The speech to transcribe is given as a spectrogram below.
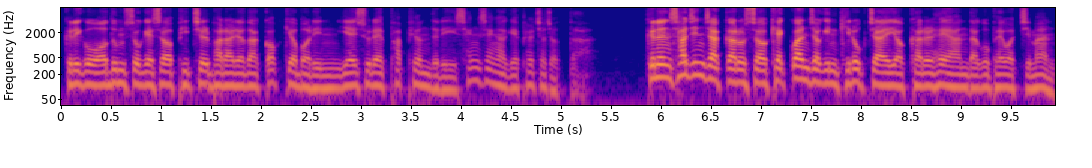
그리고 어둠 속에서 빛을 발하려다 꺾여버린 예술의 파편들이 생생하게 펼쳐졌다. 그는 사진작가로서 객관적인 기록자의 역할을 해야 한다고 배웠지만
